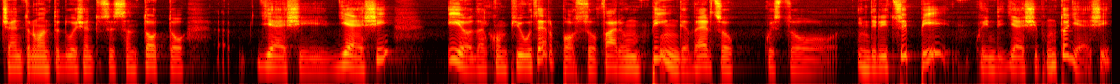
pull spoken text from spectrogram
192.168.10.10, io dal computer posso fare un ping verso questo indirizzo IP, quindi 10.10,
